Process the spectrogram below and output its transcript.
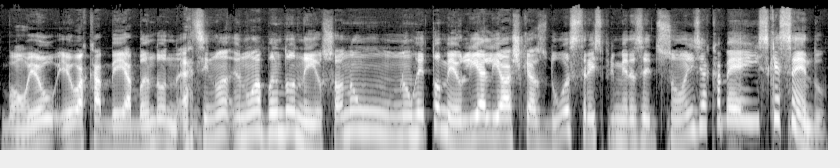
Bom, eu, eu acabei abandonando, assim, não, eu não abandonei, eu só não, não retomei. Eu li ali, acho que as duas, três primeiras edições e acabei esquecendo.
